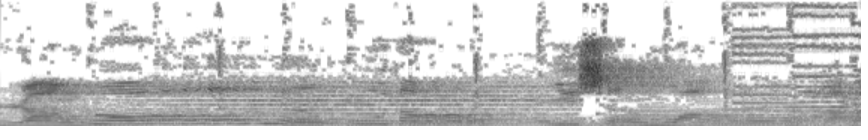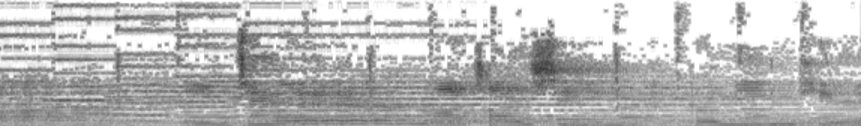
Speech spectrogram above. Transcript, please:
让我们互道一声晚安，迎接那崭新的明天，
